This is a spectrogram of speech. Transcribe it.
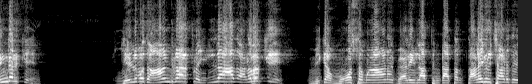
எங்க இருக்கு? எழுபது ஆண்டு காலத்தில் இல்லாத அளவுக்கு மிக மோசமான வேலையில்லா திண்டாட்டம் தலைவிரிச்சாடுது.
